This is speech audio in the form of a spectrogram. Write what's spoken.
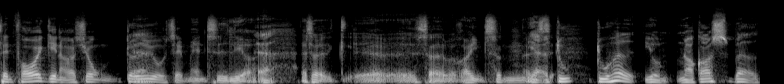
den forrige generation døde Ja. ja. jo simpelthen tidligere. Ja. Altså, øh, så rent sådan... Ja, altså, du, du havde jo nok også været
